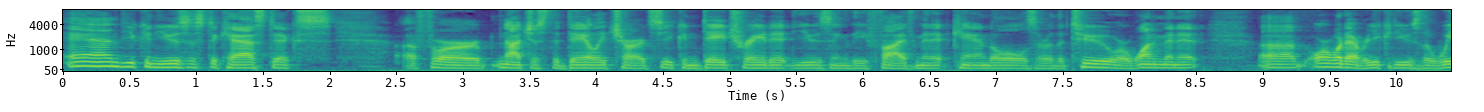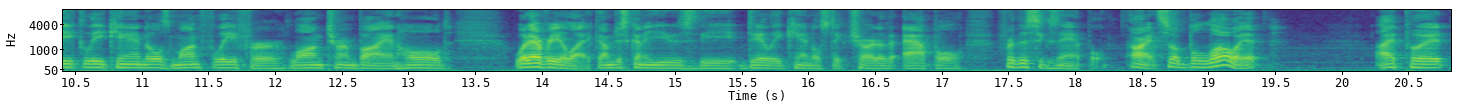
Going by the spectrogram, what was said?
And you can use the stochastics uh, for not just the daily charts. You can day trade it using the five minute candles or the two or one minute uh, or whatever. You could use the weekly candles, monthly for long term buy and hold, whatever you like. I'm just going to use the daily candlestick chart of Apple for this example. All right, so below it, I put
